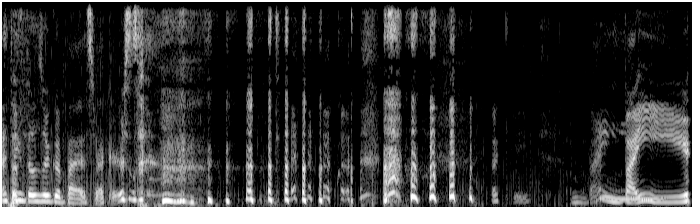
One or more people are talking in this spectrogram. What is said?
I think those are good bias wreckers. okay. Bye. Bye.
